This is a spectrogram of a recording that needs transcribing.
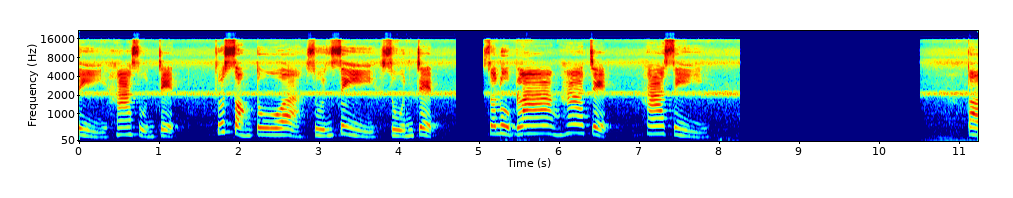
504 507 ชุด 2 ตัว 04 07 สรุปล่าง 57 54 ต่อ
